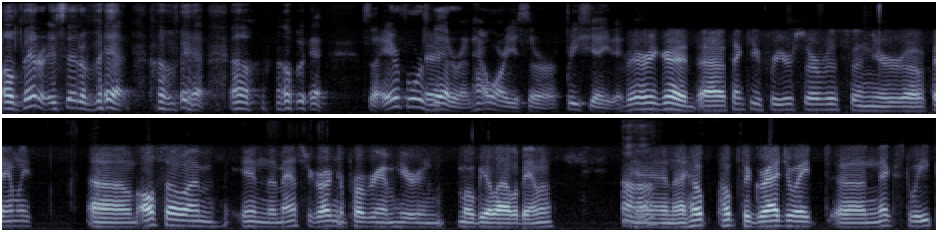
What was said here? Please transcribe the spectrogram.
a veteran instead of vet. A vet. Oh, a vet. So, Air Force veteran, how are you, sir? Appreciate it. Very good. Uh, thank you for your service and your uh, family. Um, also, I'm in the Master Gardener program here in Mobile, Alabama. Uh-huh. and I hope hope to graduate uh, next week.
